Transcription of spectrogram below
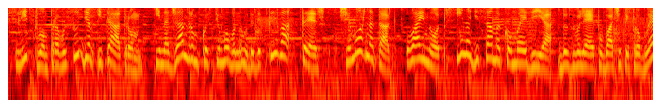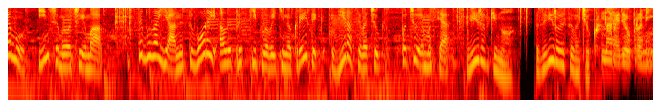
слідством, правосуддям і театром. І над жанром костюмованого детектива теж чи можна так? Why not? Іноді саме комедія дозволяє побачити проблему іншими очима. Це була я, не суворий, але прискіпливий кінокритик Віра Сивачук. Почуємося. Віра в кіно з Вірою Сивачук на Радіо Промінь.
